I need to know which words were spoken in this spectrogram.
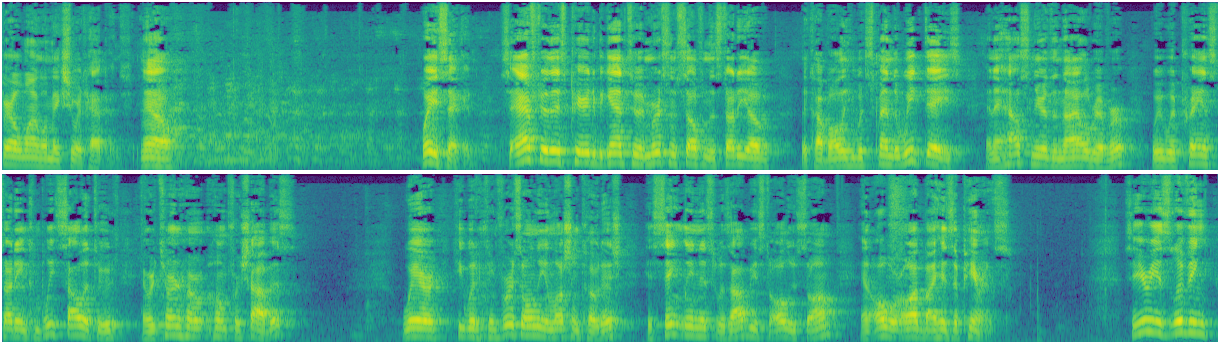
Berel Wein will make sure it happens. Now, wait a second. So after this period, he began to immerse himself in the study of the Kabbalah. He would spend the weekdays in a house near the Nile River, We would pray and study in complete solitude and return home for Shabbos where he would converse only in Lashon Kodesh. His saintliness was obvious to all who saw him, and all were awed by his appearance. So here he is living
